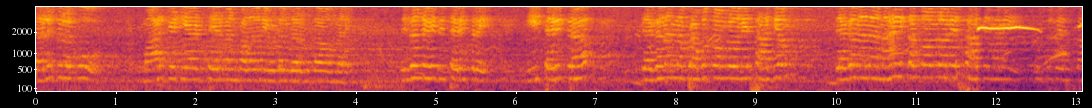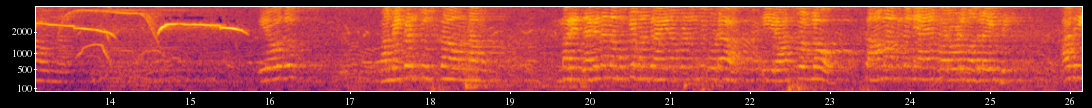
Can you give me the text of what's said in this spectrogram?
దళితులకు మార్కెట్ యార్డ్ చైర్మన్ పదవిని ఇవ్వడం జరుగుతూ ఉందని. నిజంగా ఇది చరిత్రే. ఈ చరిత్ర జగనన్న ప్రభుత్వంలోనే సాధ్యం జగనన్న నాయకత్వంలోనే సాధ్యమని గుర్తు చేస్తా ఉన్నాను ఈరోజు మనం ఎక్కడ చూస్తా ఉన్నాము మరి జగనన్న ముఖ్యమంత్రి అయినప్పటి నుంచి కూడా ఈ రాష్ట్రంలో సామాజిక న్యాయం బరవడి మొదలైంది. అది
